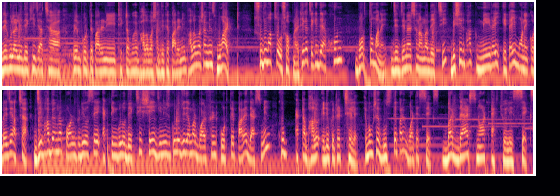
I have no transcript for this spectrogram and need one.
রেগুলারলি দেখি যে আচ্ছা প্রেম করতে পারেনি, ঠিকঠাকভাবে ভালোবাসা দিতে পারেনি। ভালোবাসা মিন্স হোয়াট শুধুমাত্র ওসব নয়, ঠিক আছে? কিন্তু এখন বর্তমানে যে জেনারেশন আমরা দেখছি, বেশিরভাগ মেয়েরাই এটাই মনে করে যে আচ্ছা যেভাবে আমরা পর্ন ভিডিওসে অ্যাক্টিংগুলো দেখছি, সেই জিনিসগুলো যদি আমার বয়ফ্রেন্ড করতে পারে দ্যাটস মিন খুব একটা ভালো এডুকেটেড ছেলে এবং সে বুঝতে পারে what is sex but that's not actually sex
